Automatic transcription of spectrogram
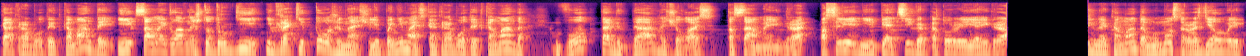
как работает команда, и самое главное, что другие игроки тоже начали понимать, как работает команда, вот тогда началась та самая игра. Последние пять игр, которые я играл, сильная команда, мы монстра разделывали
